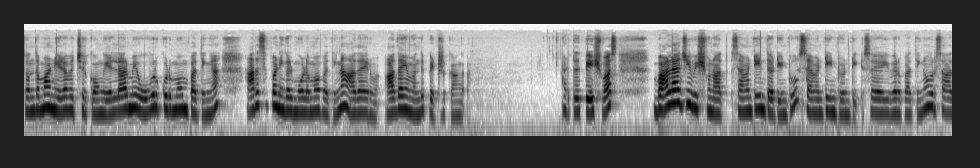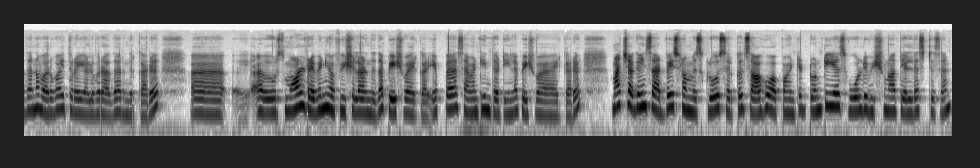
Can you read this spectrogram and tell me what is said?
சொந்தமாக நில வச்சுருக்கவங்க எல்லாருமே ஒவ்வொரு குடும்பமும் பார்த்திங்கன்னா அரசு பணிகள் மூலமாக பார்த்திங்கன்னா ஆதாயம் ஆதாயம் வந்து பெற்றிருக்காங்க. அடுத்தது Peshwas. Balaji Vishwanath seventeen thirteen to seventeen twenty so இவர் பார்த்திங்கன்னா ஒரு சாதாரண வருவாய்த்துறை அலுவலராக தான் இருந்திருக்காரு. ஒரு ஸ்மால் ரெவென்யூ அஃபீஷியலாக இருந்து தான் பேஷ்வா இருக்கார். எப்போ? செவன்டீன் தேர்ட்டீனில் பேஷ்வா இருக்கார் much against advice from his close circle Shahu appointed twenty years old Vishwanath eldest son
